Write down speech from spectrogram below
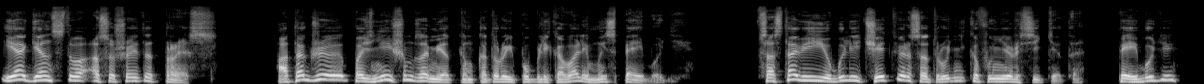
и агентство Associated Press а также позднейшим заметкам, которые публиковали мы с Пейбоди. В составе ее были четверо сотрудников университета. Пейбоди,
